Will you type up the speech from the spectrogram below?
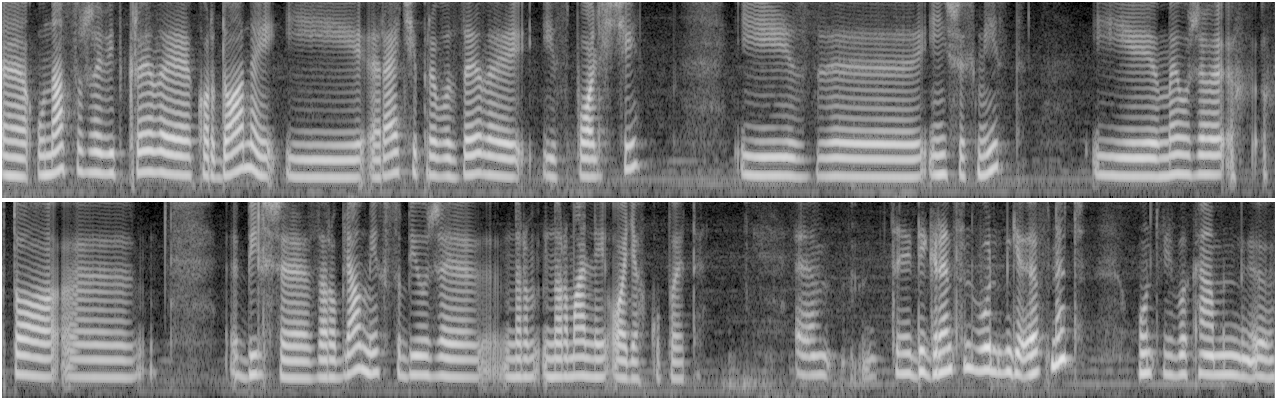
Е, У нас вже відкрили кордони і речі привозили із Польщі, і з е, інших міст. І ми вже х- хто е, більше заробляв, міг собі вже норм- нормальний одяг купити. Ähm, die, die Grenzen wurden geöffnet und wir bekamen äh,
